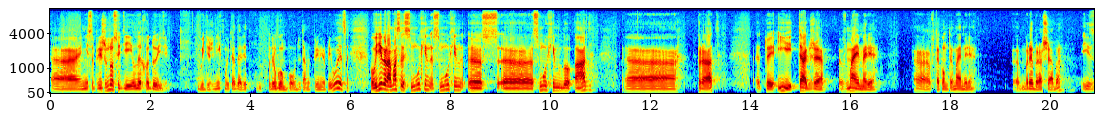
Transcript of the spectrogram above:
э, не сопряжено с идеей лехо дойди. Выйдешь нихму и так далее. По другому поводу там этот пример приводится. Увдивер амасль смухин, смухин, э, э, смухим ло ад прат. И также в Маймере, в таком-то Маймере Рэбра Шаба, из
